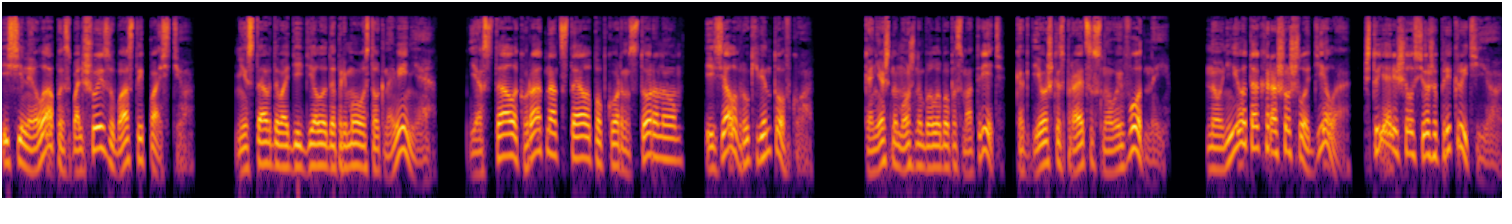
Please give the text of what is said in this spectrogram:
и сильные лапы с большой зубастой пастью. Не став доводить дело до прямого столкновения, я встал, аккуратно отставил попкорн в сторону и взял в руки винтовку. Конечно, можно было бы посмотреть, как девушка справится с новой водной, но у нее так хорошо шло дело, что я решил все же прикрыть ее.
